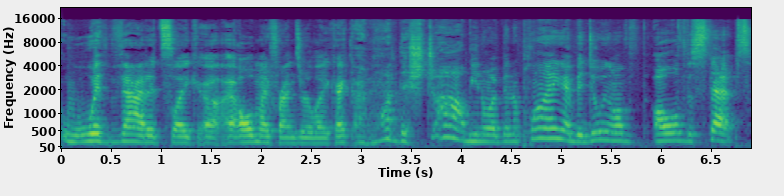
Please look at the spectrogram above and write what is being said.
With that, it's like uh, all my friends are like, I, I want this job. You know, I've been applying, I've been doing all all of the steps.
